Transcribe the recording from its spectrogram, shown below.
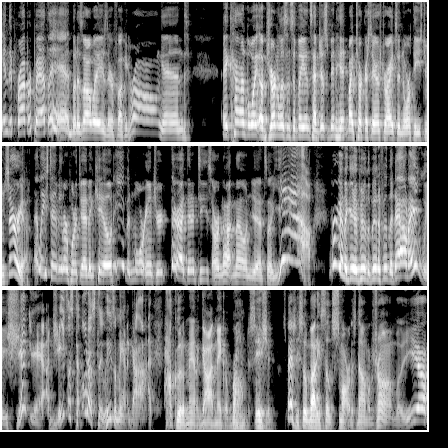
in the proper path ahead. But as always, they're fucking wrong, and a convoy of journalists and civilians have just been hit by Turkish airstrikes in northeastern Syria. At least 10 people are reported to have been killed, even more injured. Their identities are not known yet. So, yeah, we're going to give him the benefit of the doubt, ain't we? Shit, yeah. Jesus told us to. He's a man of God. How could a man of God make a wrong decision? Especially somebody so smart as Donald Trump. But, yep,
